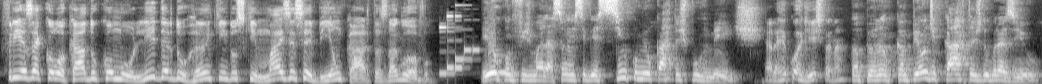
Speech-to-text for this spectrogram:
Frias é colocado como líder do ranking dos que mais recebiam cartas na Globo. Eu, quando fiz Malhação, recebia 5 mil cartas por mês. Era recordista, né? Campeão, campeão de cartas do Brasil,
